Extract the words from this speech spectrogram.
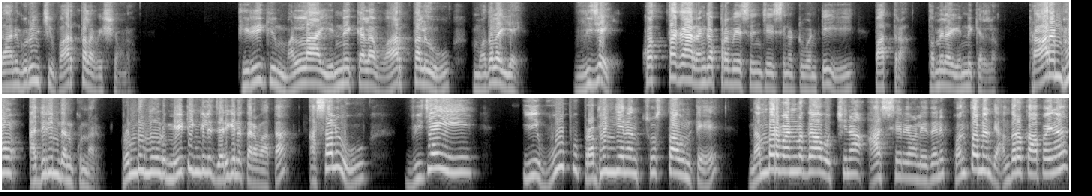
దాని గురించి వార్తల విషయంలో. తిరిగి మళ్ళా ఎన్నికల వార్తలు మొదలయ్యాయి. విజయ్ కొత్తగా రంగప్రవేశం చేసినటువంటి పాత్ర తమిళ ఎన్నికల్లో. ప్రారంభం అదిరిందనుకున్నారు. రెండు మూడు మీటింగులు జరిగిన తర్వాత అసలు విజయ్ ఈ ఊపు ప్రభంజనం చూస్తూ ఉంటే నంబర్ వన్గా వచ్చిన ఆశ్చర్యం లేదని కొంతమంది అందరూ కాకపోయినా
